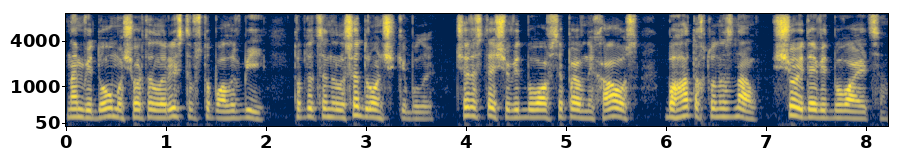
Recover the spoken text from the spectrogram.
Нам відомо, що артилеристи вступали в бій. Тобто це не лише дронщики були. Через те, що відбувався певний хаос, багато хто не знав, що і де відбувається.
